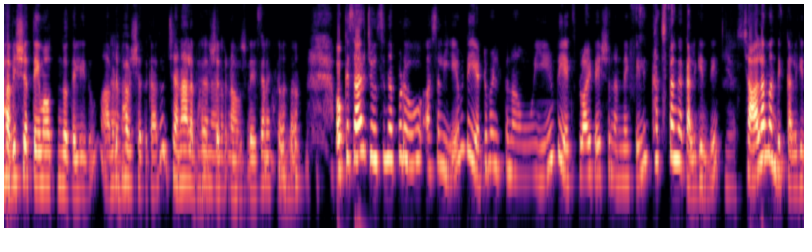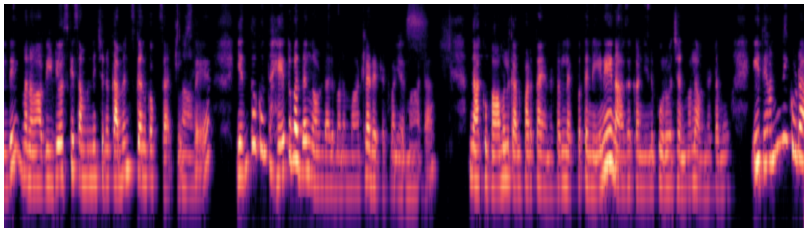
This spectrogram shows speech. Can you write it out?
భవిష్యత్ ఏమవుతుందో తెలియదు ఆవిడ ఆ. భవిష్యత్తు కాదు జనాల భవిష్యత్తు నా. ఉద్దేశం. ఒక్కసారి చూసినప్పుడు అసలు ఏమిటి ఎటు వెళ్తున్నాము ఏంటి ఎక్స్ప్లాయిటేషన్ అనే ఫీలింగ్ ఖచ్చితంగా కలిగింది చాలా మందికి కలిగింది మనం ఆ వీడియోస్కి సంబంధించిన కమెంట్స్ కనుక ఒకసారి చూస్తే ఎంతో కొంత హేతుబద్ధంగా ఉండాలి మనం మాట్లాడేటటువంటి. మాట నాకు పాములు కనపడతాయి అనటం లేకపోతే నేనే నాగకన్యని పూర్వజన్మలో అనటము ఇవన్నీ కూడా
